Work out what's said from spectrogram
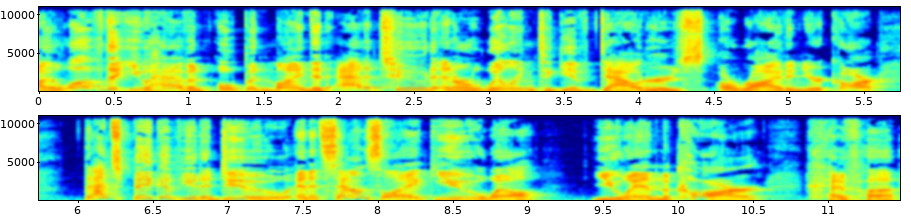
I love that you have an open minded attitude and are willing to give doubters a ride in your car. That's big of you to do, and it sounds like you, well, you and the car have uh,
